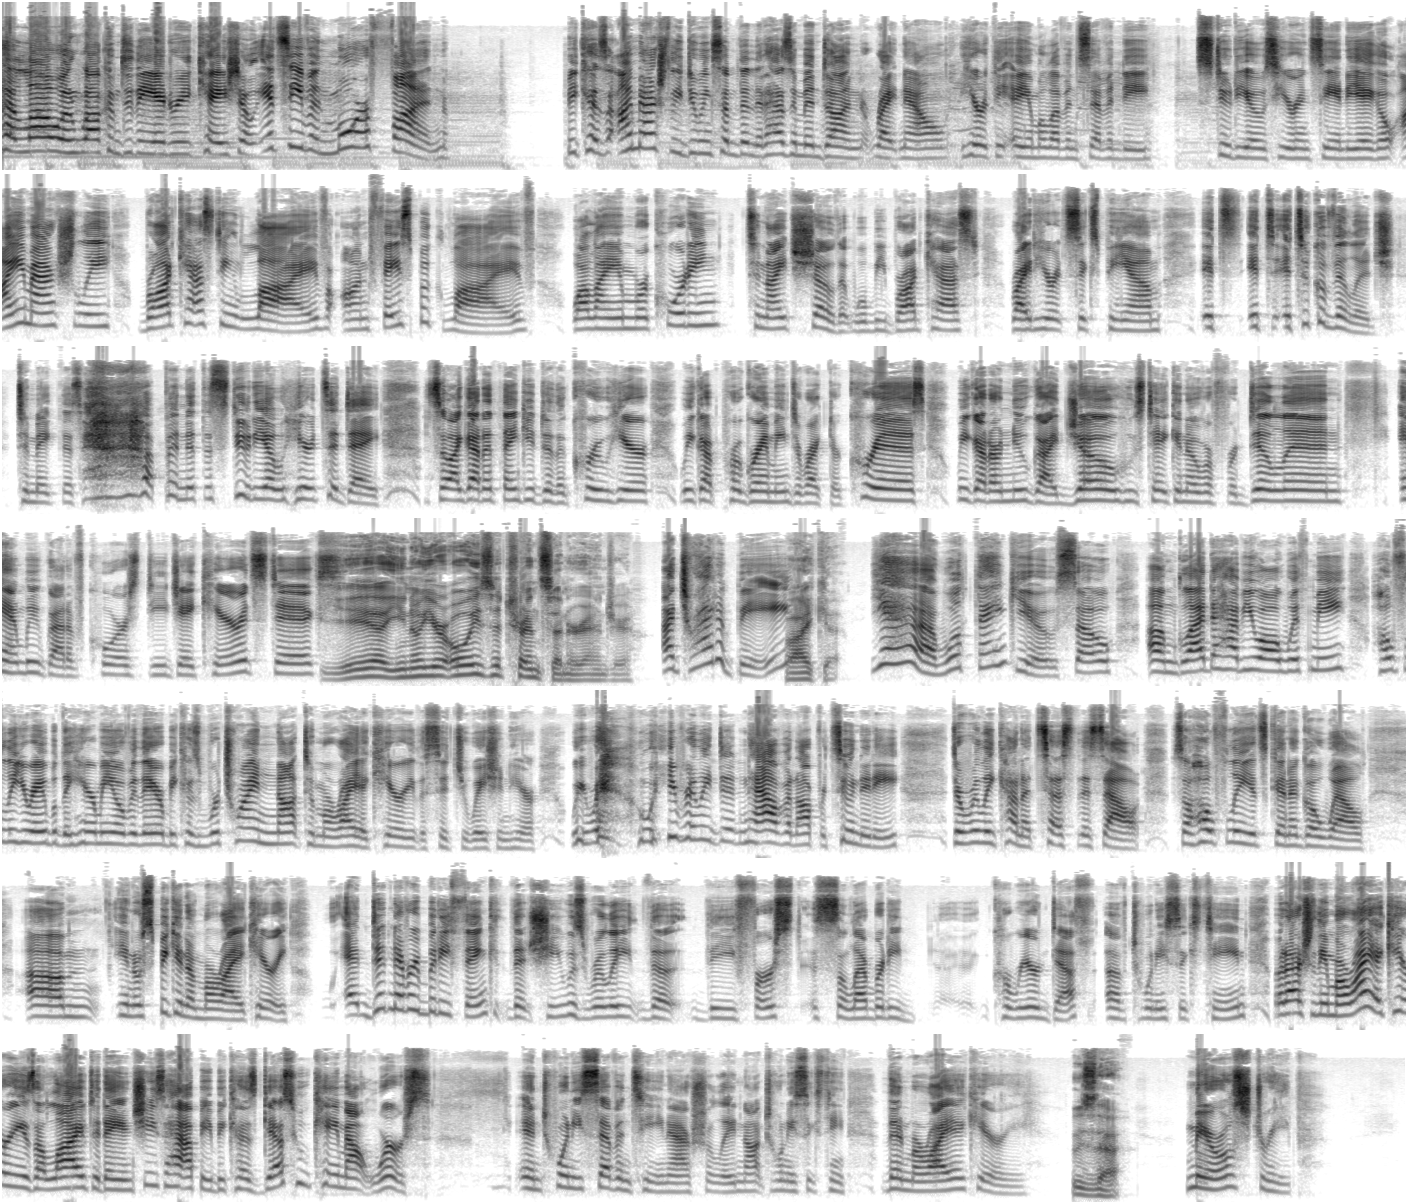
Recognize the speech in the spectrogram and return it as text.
hello and welcome to the Andrea Kaye Show. It's even more fun because I'm actually doing something that hasn't been done right now here at the AM 1170 studios here in San Diego. I am actually broadcasting live on Facebook Live while I am recording tonight's show that will be broadcast right here at 6 p.m. It's it's it took a village to make this happen at the studio here today. So I got to thank you to the crew here. We got programming director Chris, we got our new guy Joe who's taking over for Dylan, and we've got of course DJ Carrot Sticks. Yeah, you know, you're always a trendsetter, Andrea. I try to be. Like it. Yeah, well, thank you. So I'm glad to have you all with me. Hopefully, you're able to hear me over there because we're trying not to Mariah Carey the situation here. We re- we really didn't have an opportunity to really kind of test this out. So hopefully, it's going to go well. Um, you know, speaking of Mariah Carey, didn't everybody think that she was really the the first celebrity career death of 2016? But actually, Mariah Carey is alive today, and she's happy because guess who came out worse? In 2017, actually, not 2016, than Mariah Carey. Who's that? Meryl Streep.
